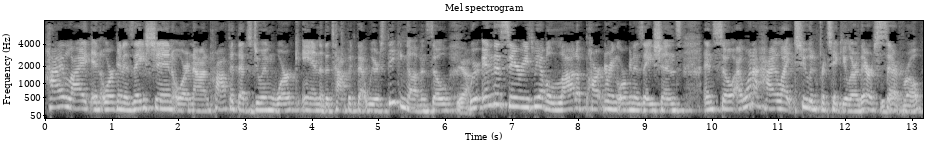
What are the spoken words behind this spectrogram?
highlight an organization or a nonprofit that's doing work in the topic that we are speaking of. And so Yeah. we're in this series. We have a lot of partnering organizations. And so I want to highlight two in particular. There are several.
